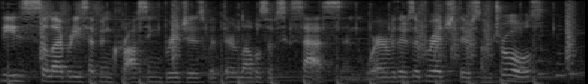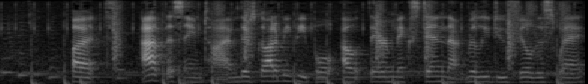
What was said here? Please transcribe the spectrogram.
these celebrities have been crossing bridges with their levels of success, and wherever there's a bridge, there's some trolls. But at the same time, there's got to be people out there mixed in that really do feel this way,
